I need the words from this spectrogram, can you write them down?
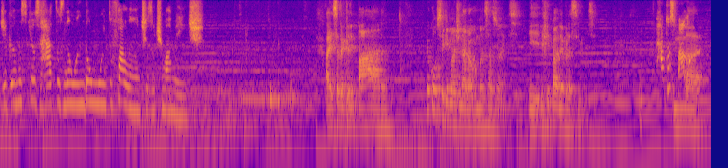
Digamos que os ratos não andam muito falantes ultimamente. Aí você vê que ele para. Eu consigo imaginar algumas razões. E olha pra cima. Assim. Ratos falam. Mas-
